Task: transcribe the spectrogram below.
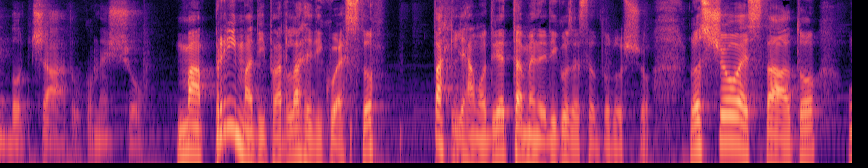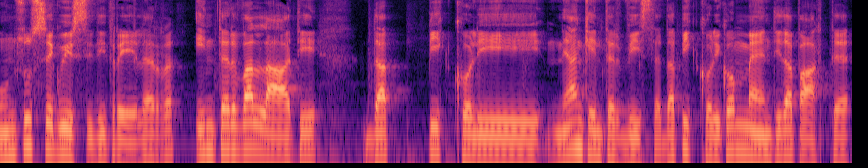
bocciato come show. Ma prima di parlare di questo, parliamo direttamente di cosa è stato lo show. Lo show è stato un susseguirsi di trailer intervallati da piccoli, neanche interviste, da piccoli commenti da parte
